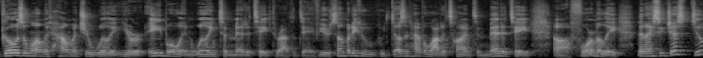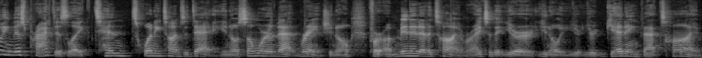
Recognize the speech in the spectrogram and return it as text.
goes along with how much you're willing, you're able and willing to meditate throughout the day. If you're somebody who, who doesn't have a lot of time to meditate uh, formally, then I suggest doing this practice like 10, 20 times a day, you know, somewhere in that range, you know, for a minute at a time, right? So that you're, you know, you're, you're getting that time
